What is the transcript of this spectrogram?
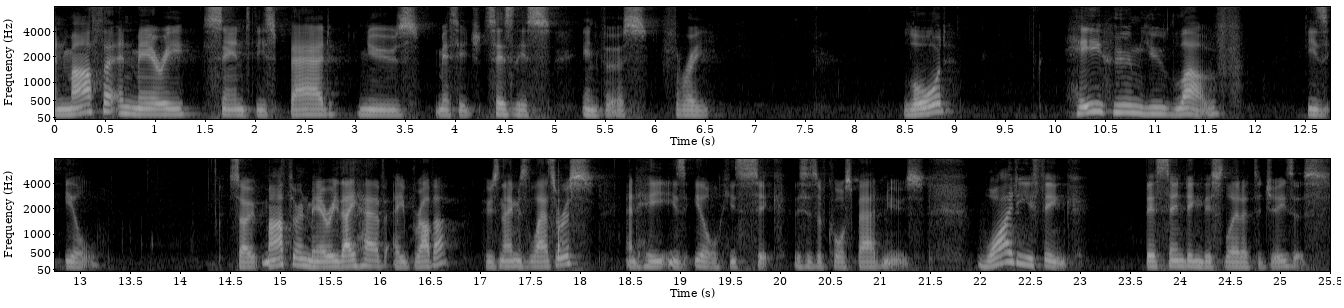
And Martha and Mary send this bad news message. It says this in verse 3 Lord, he whom you love is ill. So, Martha and Mary, they have a brother whose name is Lazarus, and he is ill. He's sick. This is, of course, bad news. Why do you think they're sending this letter to Jesus?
